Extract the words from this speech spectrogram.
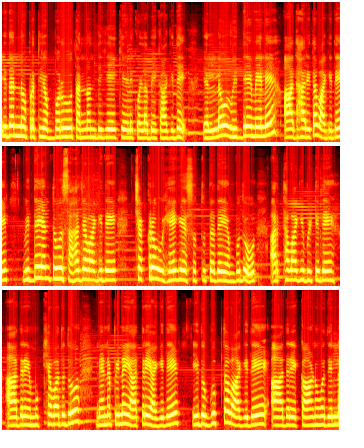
ಇದನ್ನು ಪ್ರತಿಯೊಬ್ಬರೂ ತನ್ನೊಂದಿಗೆ ಕೇಳಿಕೊಳ್ಳಬೇಕಾಗಿದೆ. ಎಲ್ಲವೂ ವಿದ್ಯೆ ಮೇಲೆ ಆಧಾರಿತವಾಗಿದೆ. ವಿದ್ಯೆಯಂತೂ ಸಹಜವಾಗಿದೆ. ಚಕ್ರವು ಹೇಗೆ ಸುತ್ತುತ್ತದೆ ಎಂಬುದು ಅರ್ಥವಾಗಿ ಬಿಟ್ಟಿದೆ. ಆದರೆ ಮುಖ್ಯವಾದುದು ನೆನಪಿನ ಯಾತ್ರೆಯಾಗಿದೆ. ಇದು ಗುಪ್ತವಾಗಿದೆ, ಆದರೆ ಕಾಣುವುದಿಲ್ಲ.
